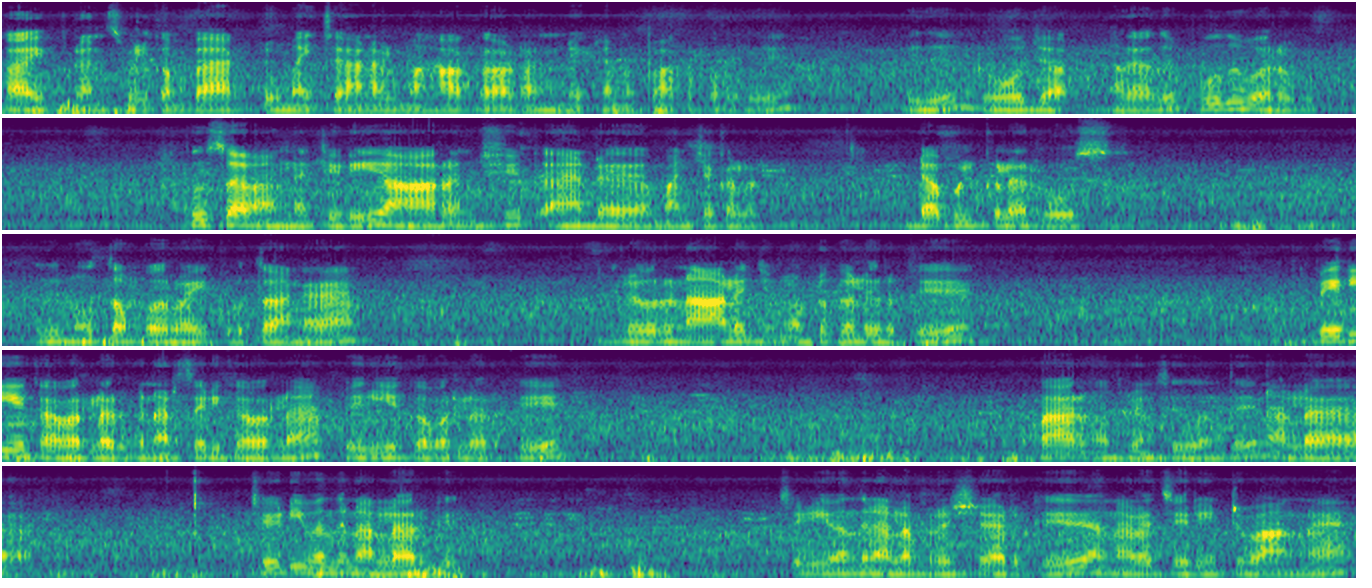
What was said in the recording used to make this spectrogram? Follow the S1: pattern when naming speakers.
S1: Hi friends welcome back to my channel Maha garden இன்றைக்கி நம்ம பார்க்க போகிறது இது ரோஜா அதாவது புது வரவு. புதுசாக வாங்கின செடி ஆரஞ்சு அண்டு மஞ்சள் கலர் டபுள் கலர் ரோஸ் இது நூற்றம்பது ரூபாய்க்கு கொடுத்தாங்க. இதில் ஒரு நாலஞ்சு மொட்டுக்கள் இருக்குது பெரிய கவரில் இருக்குது நர்சரி கவரில் பெரிய கவரில் இருக்குது பாருங்கள் ஃப்ரெண்ட்ஸ் இது வந்து நல்லா செடி வந்து நல்லா இருக்குது செடி வந்து நல்லா ஃப்ரெஷ்ஷாக இருக்குது அதனால் சரின்ட்டு வாங்கினேன்.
